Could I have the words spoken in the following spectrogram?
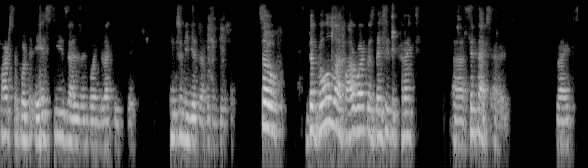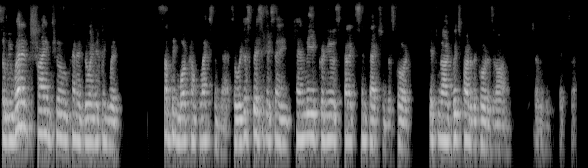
parse the code to ASTs rather than going directly to the intermediate representation? So the goal of our work was basically to correct uh, syntax errors, right? So we weren't trying to kind of do anything with something more complex than that. So we're just basically saying, can we produce correct syntax in this code? If not, which part of the code is wrong? So we need to fix that.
